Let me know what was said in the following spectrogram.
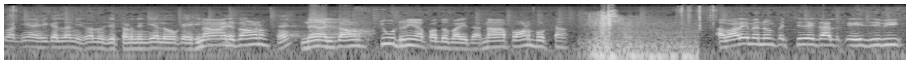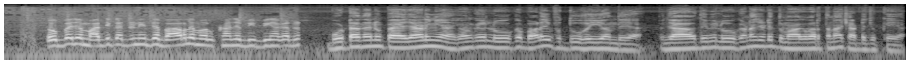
ਤੁਹਾਡੀਆਂ ਇਹੀ ਗੱਲਾਂ ਨਹੀਂ ਤੁਹਾਨੂੰ ਜਿੱਤਣ ਦਿੰਦੀਆਂ ਲੋਕ ਇਹੀ। ਨਾ ਜਿਤਾਉਣ ਹੈਂ? ਨਾ ਜਿਤਾਉਣ ਝੂਠ ਨਹੀਂ ਆਪਾਂ ਦੁਬਾਈ ਦਾ ਨਾ ਪਾਉਣ ਵੋਟਾਂ। ਆ ਵਾਲੇ ਮੈਨੂੰ ਪਿੱਛੇ ਜੇ ਗੱਲ ਕਹੀ ਸੀ ਵੀ ਟੋਬੇ 'ਚ ਮੱਝ ਕੱਢਣੀ ਤੇ ਬਾਹਰਲੇ ਮੁਲਕਾਂ 'ਚ ਬੀਬੀਆਂ ਕੱਢਣ। ਵੋਟਾਂ ਤੈਨੂੰ ਪੈ ਜਾਣਗੀਆਂ ਕਿਉਂਕਿ ਲੋਕ ਬਾਹਲੇ ਫੁੱਦੂ ਹੋਈ ਜਾਂਦੇ ਆ। ਪੰਜਾਬ ਦੇ ਵੀ ਲੋਕ ਆ ਨਾ ਜਿਹੜੇ ਦਿਮਾਗ ਵਰਤਣਾ ਛੱਡ ਚੁੱਕੇ ਆ।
